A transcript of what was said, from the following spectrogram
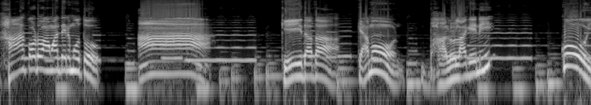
হাঁ করো আমাদের মতো। আ। কে দাদা? কেমন? ভালো লাগেনি? কই?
